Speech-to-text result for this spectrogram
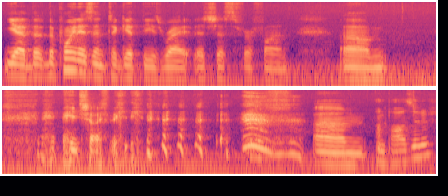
yeah, the the point isn't to get these right. It's just for fun. Um, HIV. um, I'm positive.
